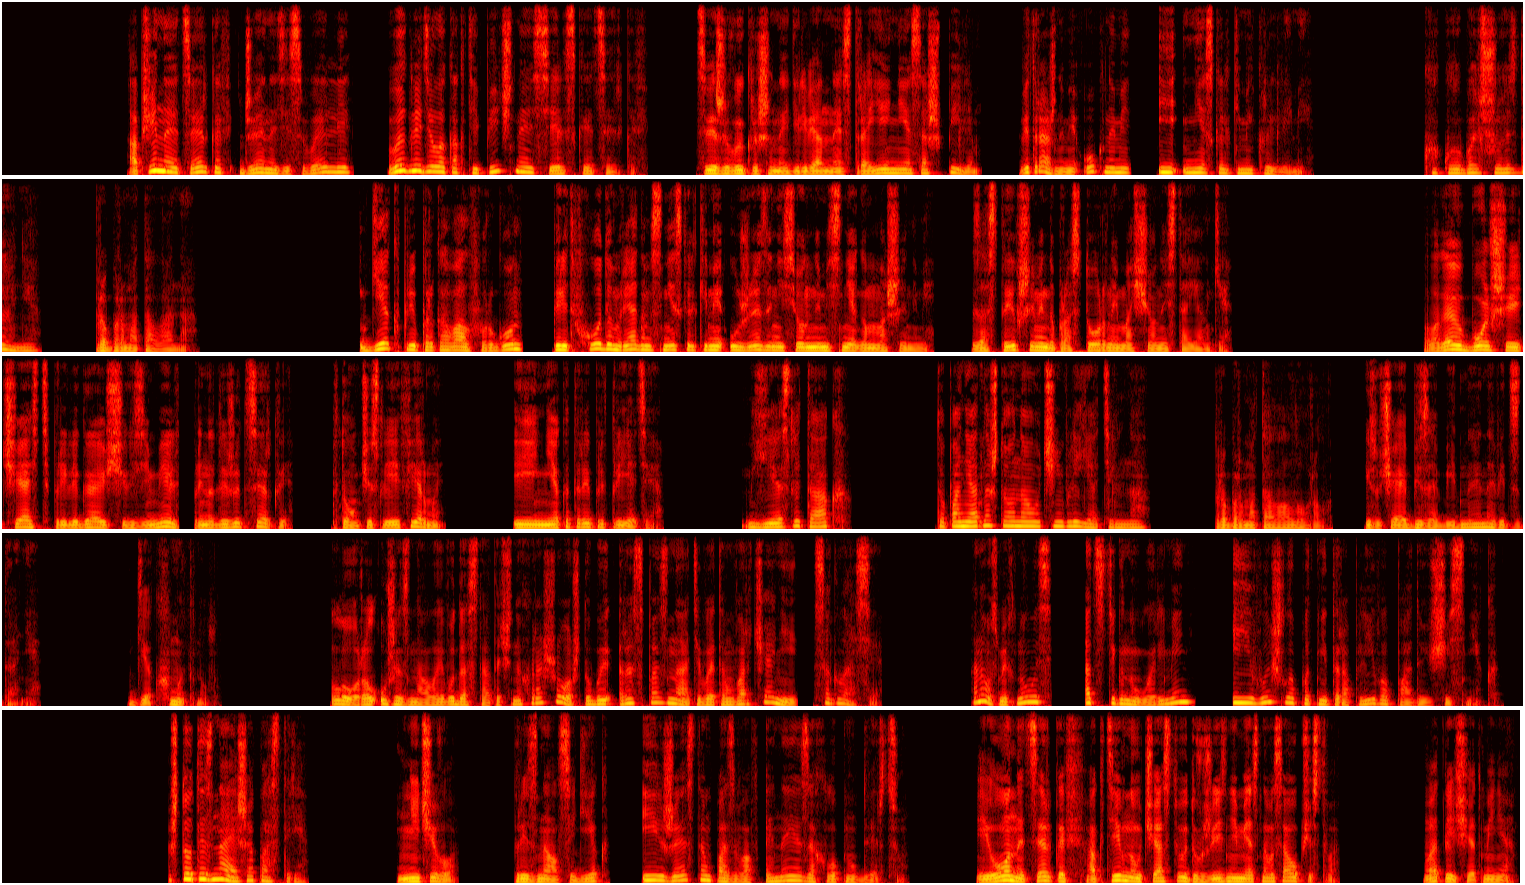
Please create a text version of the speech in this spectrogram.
Общинная церковь Дженезис Велли выглядела как типичная сельская церковь. Свежевыкрашенное деревянное строение со шпилем, витражными окнами и несколькими крыльями. «Какое большое здание!» — пробормотала она. Гек припарковал фургон перед входом рядом с несколькими уже занесенными снегом машинами, застывшими на просторной мощеной стоянке. Полагаю, большая часть прилегающих земель принадлежит церкви, в том числе и фермы, и некоторые предприятия. Если так, то понятно, что она очень влиятельна, пробормотала Лорел, изучая безобидное на вид здание. Гек хмыкнул. Лорел уже знала его достаточно хорошо, чтобы распознать в этом ворчании согласие. Она усмехнулась, отстегнула ремень и вышла под неторопливо падающий снег. «Что ты знаешь о пастыре?» «Ничего», — признался Гек и, жестом позвав Энея, захлопнул дверцу. «И он, и церковь активно участвуют в жизни местного сообщества. В отличие от меня.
